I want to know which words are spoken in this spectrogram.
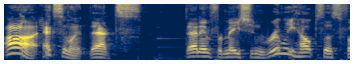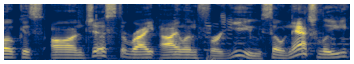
Ah, excellent. That's that information really helps us focus on just the right island for you. So naturally,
